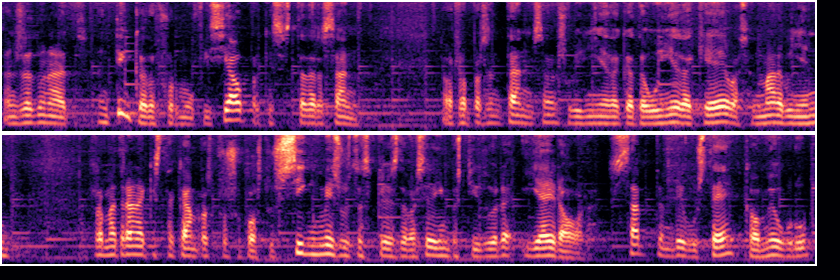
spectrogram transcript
ens ha donat, entenc que de forma oficial, perquè s'està adreçant als representants de la sobirania de Catalunya, de que la setmana vinent remetran a aquesta cambra els pressupostos. Cinc mesos després de la seva investidura ja era hora. Sap també vostè que el meu grup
